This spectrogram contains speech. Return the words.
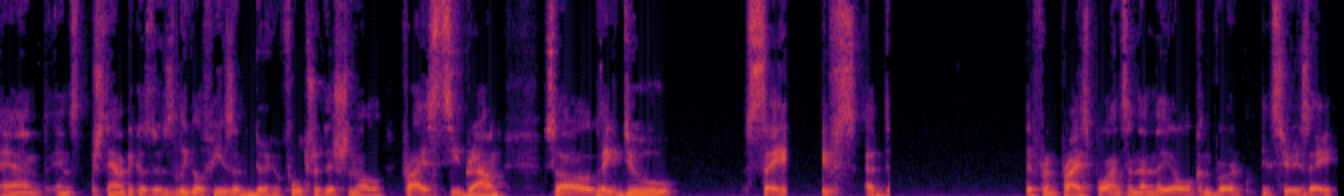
and understand because there's legal fees and doing a full traditional priced seed round. So they do safes at different price points and then they all convert in Series A.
